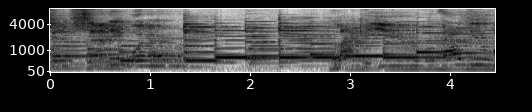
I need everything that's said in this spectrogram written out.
sits anywhere like you as you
